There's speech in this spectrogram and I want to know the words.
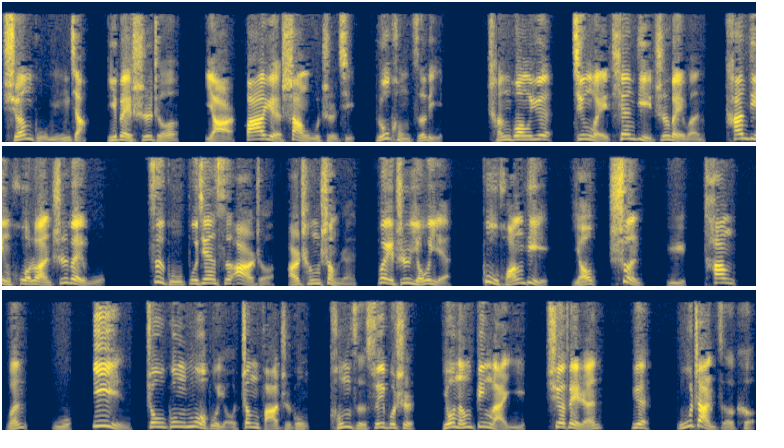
选古名将，以备使者。以二八月上戊至祭，如孔子礼。陈光曰：“经纬天地之谓文，勘定祸乱之谓武。自古不兼思二者而称圣人，谓之有也。故皇帝尧、舜、禹、汤、文、武、伊尹、周公莫不有征伐之功。孔子虽不是，犹能兵来矣，却废人。曰：无战则克。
